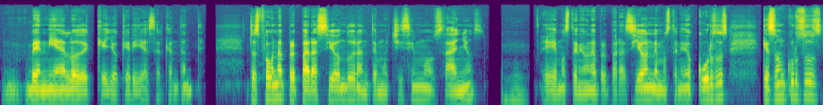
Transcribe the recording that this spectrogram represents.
venía lo de que yo quería ser cantante. Entonces fue una preparación durante muchísimos años. Hemos tenido una preparación, hemos tenido cursos, que son cursos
